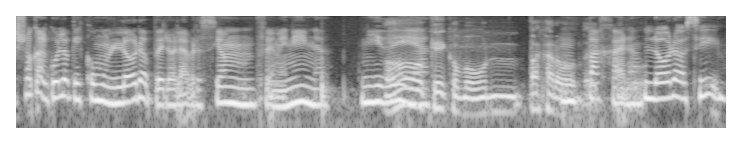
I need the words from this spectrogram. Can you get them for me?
Yo calculo que es como un loro, pero la versión femenina. Ni idea. Oh, ok, como un pájaro. Un pájaro. Loro, sí.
